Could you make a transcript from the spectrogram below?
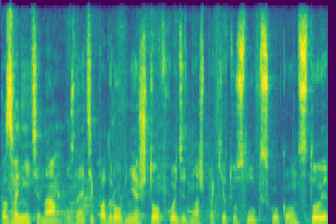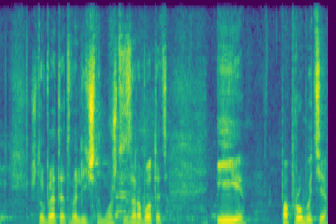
позвоните нам, узнайте подробнее, что входит в наш пакет услуг, сколько он стоит, что вы от этого лично можете заработать. И попробуйте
